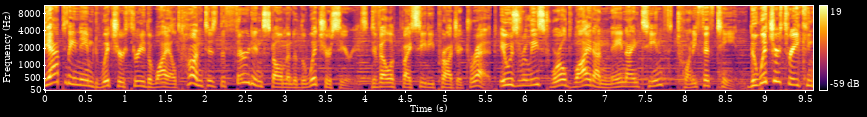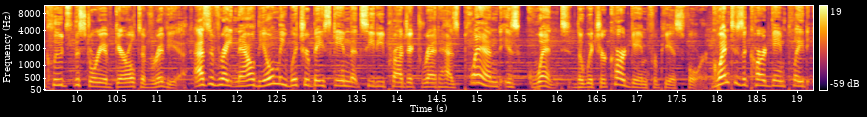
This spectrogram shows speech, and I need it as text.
The aptly named Witcher 3 The Wild Hunt is the third installment of the Witcher series, developed by CD Projekt Red. It was released worldwide on May 19, 2015. The Witcher 3 concludes the story of Geralt of Rivia. As of right now, the only Witcher-based game that CD Projekt Red has planned is Gwent, the Witcher card game for PS4. Gwent is a card game played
